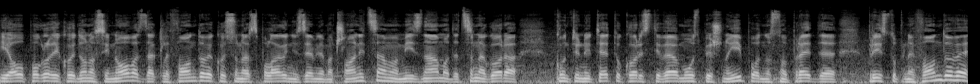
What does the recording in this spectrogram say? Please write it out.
je ovo poglavlje koje donosi novac, dakle fondove koji su na raspolaganju zemljama članicama. Mi znamo da Crna Gora kontinuitetu koristi veoma uspješno IPO, odnosno pred eh, pristupne fondove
